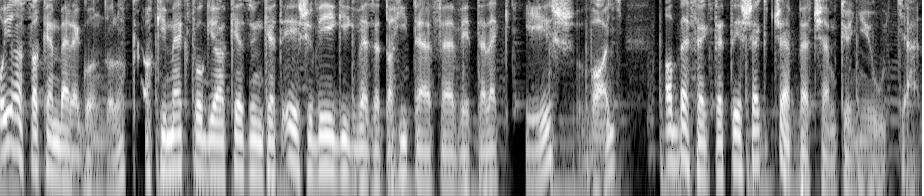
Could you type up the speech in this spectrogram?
Olyan szakembere gondolok, aki megfogja a kezünket és végigvezet a hitelfelvételek és vagy a befektetések cseppet sem könnyű útján.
